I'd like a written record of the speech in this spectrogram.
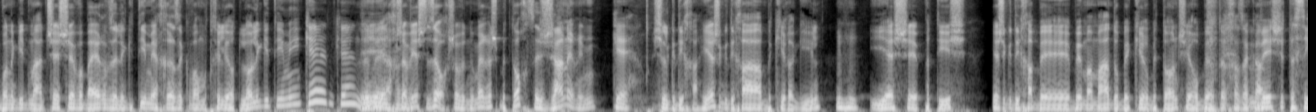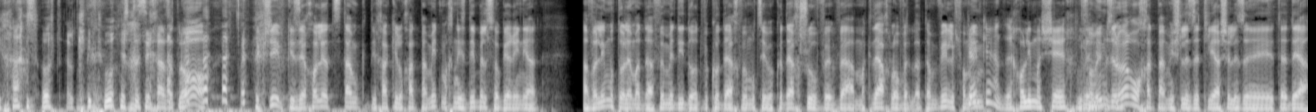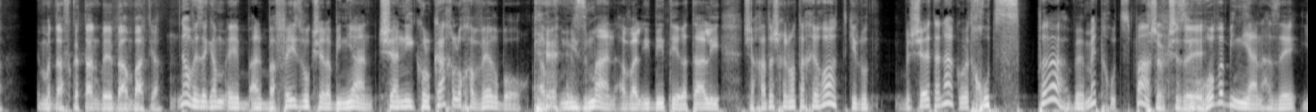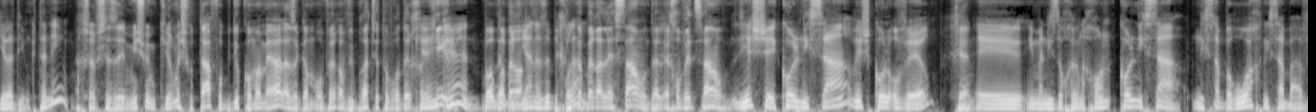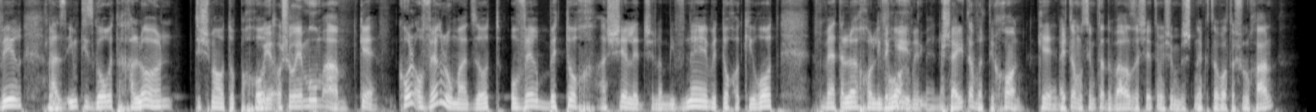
בוא נגיד מה, עד 6-7 בערב זה לגיטימי, אחרי זה כבר מתחיל להיות לא לגיטימי. כן, כן, זה אה, בערך. עכשיו יש, זהו, עכשיו אני אומר, יש בתוך זה ז'אנרים כן. של קדיחה. יש קדיחה בקיר רגיל, יש אה, פטיש, יש קדיחה בממ"ד או בקיר בטון שהיא הרבה יותר חזקה. ויש את השיחה הזאת על קידוח. יש את השיחה הזאת, לא, תקשיב, כי זה יכול להיות סתם קדיחה כאילו חד פעמית, מכניס דיבל, סוגר עניין. אבל אם הוא תולה מדף ומדידות וקודח ומוציא וקודח שוב והמקדח לא, אתה מבין, לפעמים... כן, כן, זה יכול להימשך. לפעמים זה לא אירוע חד פעמי של איזה תלייה של איזה, אתה יודע, מדף קטן באמבטיה. לא, וזה גם אה, בפייסבוק של הבניין, שאני כל כך לא חבר בו כן. מזמן, אבל עידית הראתה לי שאחת השכנות האחרות, כאילו, בשלט ענק, חוץ חוצפה, באמת חוצפה. עכשיו כשזה... כי רוב הבניין הזה ילדים קטנים. עכשיו שזה מישהו עם קיר משותף, או בדיוק קומה מעל, אז זה גם עובר, הוויברציות עוברות דרך כן, הקיר. כן, כן, פה בבניין הזה בכלל. בוא נדבר על סאונד, על איך עובד סאונד. יש אה, קול נישא ויש קול עובר. כן. אה, אם אני זוכר נכון, קול נישא, נישא ברוח, נישא באוויר, כן. אז אם תסגור את החלון, תשמע אותו פחות. או שהוא יהיה מעומעם. כן. כל עובר לעומת זאת, עובר בתוך השלד של המבנה, בתוך הקירות, ואתה לא יכול לברוח תגיד, ממנו. תגיד, כשהיית בתיכון, כן. הייתם עושים את הדבר הזה שהייתם יושבים בשני קצוות השולחן,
